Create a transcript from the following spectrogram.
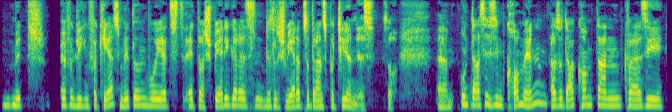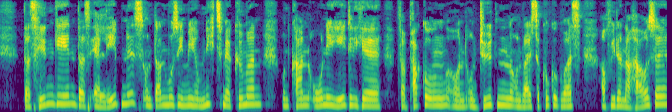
mit öffentlichen Verkehrsmitteln, wo jetzt etwas Sperrigeres ein bisschen schwerer zu transportieren ist. So. Ähm, und das ist im Kommen. Also da kommt dann quasi das Hingehen, das Erlebnis und dann muss ich mich um nichts mehr kümmern und kann ohne jegliche Verpackung und, und Tüten und weiß der Kuckuck was auch wieder nach Hause.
